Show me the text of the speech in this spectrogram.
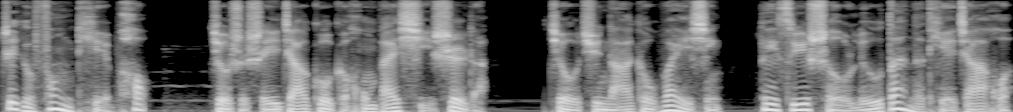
这个放铁炮，就是谁家过个红白喜事的，就去拿个外形类似于手榴弹的铁家伙，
